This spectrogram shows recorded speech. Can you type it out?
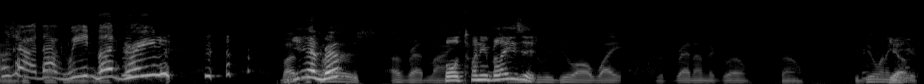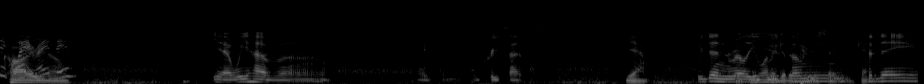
What's that? That weed with butt you. green? But Yeah, the bro. colors of Redline. 420 they blaze it. usually do all white with red underglow. So you do want to get your car, White, you right, know. babe? Yeah, we have uh, like uh, presets. Yeah. We didn't really you wanna use get a them preset, you can. today.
